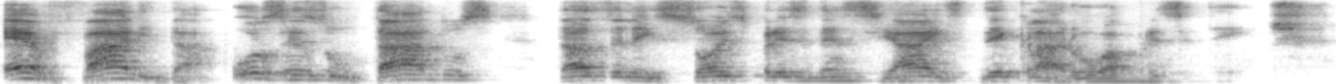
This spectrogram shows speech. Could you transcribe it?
é válida os resultados das eleições presidenciais, declarou a presidente.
